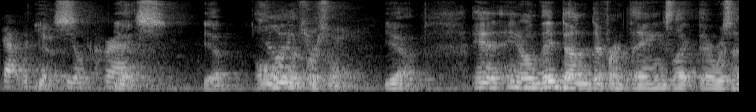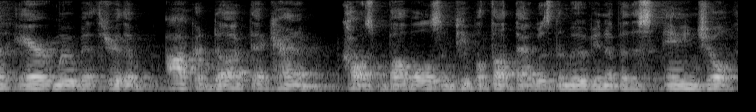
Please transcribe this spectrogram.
that would get Yes. healed, correct? Yes. Yep. So Only the first one. Yeah. And you know, they've done different things like there was an air movement through the aqueduct that kind of caused bubbles and people thought that was the moving of this angel.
